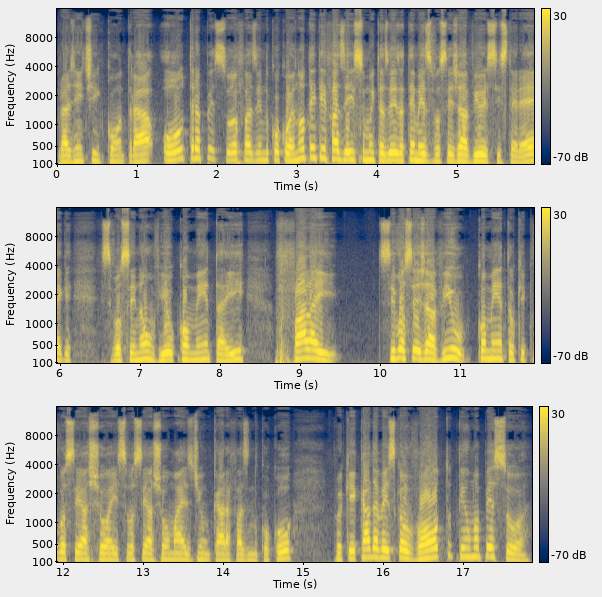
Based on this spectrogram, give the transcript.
para a gente encontrar outra pessoa fazendo cocô. Eu não tentei fazer isso muitas vezes, até mesmo se você já viu esse easter egg. Se você não viu, comenta aí. Fala aí. Se você já viu, comenta o que, que você achou aí. Se você achou mais de um cara fazendo cocô. Porque cada vez que eu volto, tem uma pessoa.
